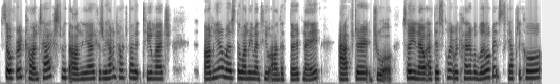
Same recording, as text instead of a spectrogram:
so, for context with Omnia, because we haven't talked about it too much, Omnia was the one we went to on the third night after Jewel. So, you know, at this point, we're kind of a little bit skeptical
